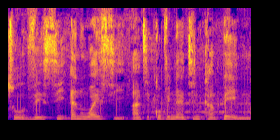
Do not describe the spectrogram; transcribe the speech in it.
to the CNYC anti-COVID-19 campaign.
